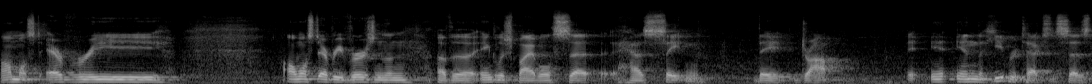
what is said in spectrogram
almost every almost every version of the English Bible set, has Satan. They drop, in the Hebrew text, it says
